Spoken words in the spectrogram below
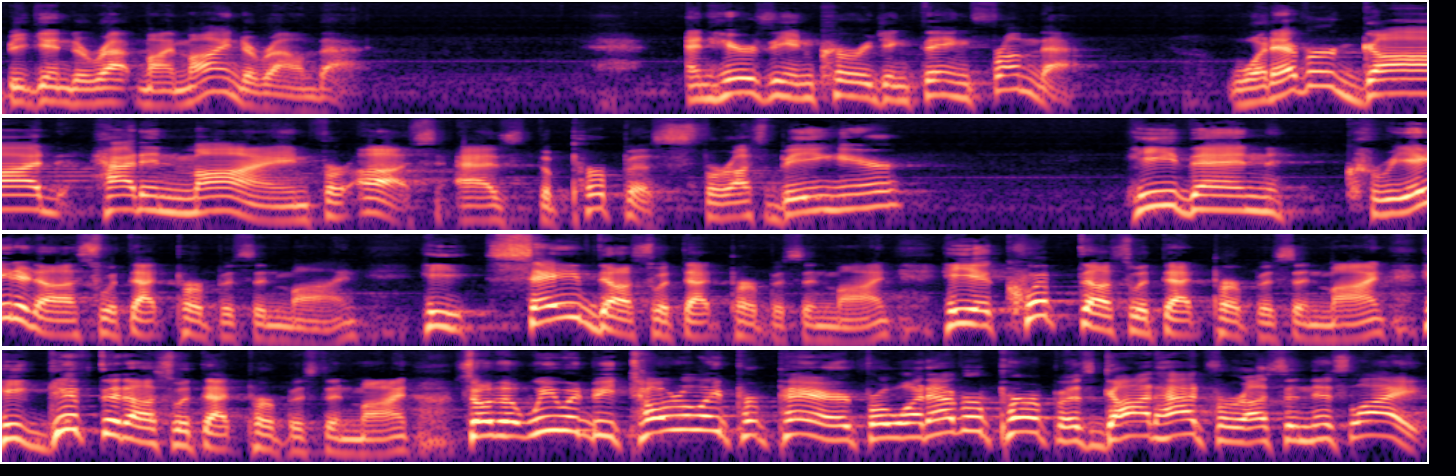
begin to wrap my mind around that. And here's the encouraging thing from that whatever God had in mind for us as the purpose for us being here, He then created us with that purpose in mind. He saved us with that purpose in mind. He equipped us with that purpose in mind. He gifted us with that purpose in mind so that we would be totally prepared for whatever purpose God had for us in this life.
